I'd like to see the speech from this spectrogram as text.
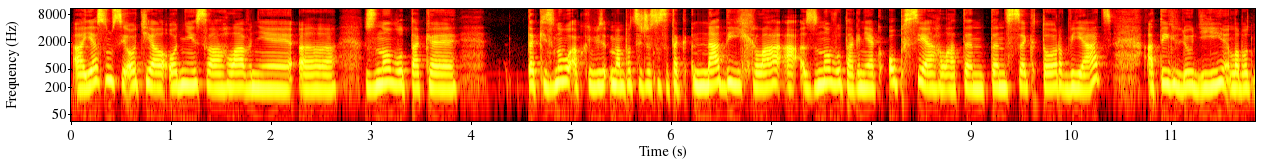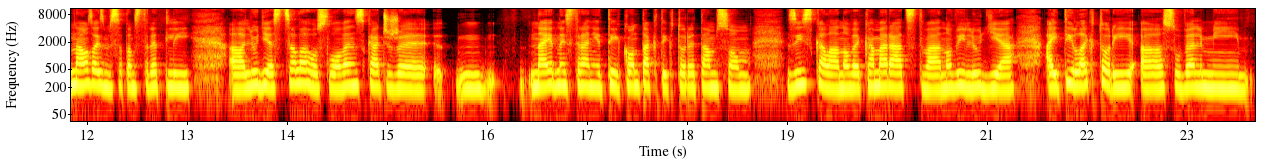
Ja som si odtiaľ odniesla hlavne znovu také, taký znovu, ako keby, mám pocit, že som sa tak nadýchla a znovu tak nejak obsiahla ten, ten sektor viac a tých ľudí, lebo naozaj sme sa tam stretli ľudia z celého Slovenska, čiže na jednej strane tie kontakty, ktoré tam som získala, nové kamarátstva, noví ľudia, aj tí lektori uh, sú veľmi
